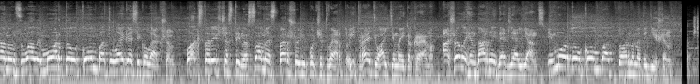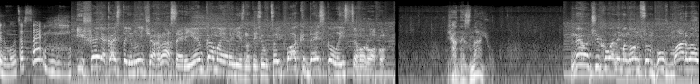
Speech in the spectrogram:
анонсували Mortal Kombat Legacy Collection. Пак старих частин, а саме з першої по четверту, і третю Ultimate окремо. А ще легендарний Deadly Alliance і Mortal Kombat Tournament Edition. Що думали, це все? І ще якась таємнича гра серії МК має релізнутись у цей пак десь колись цього року. Я не знаю. Неочікуваним анонсом був Marvel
